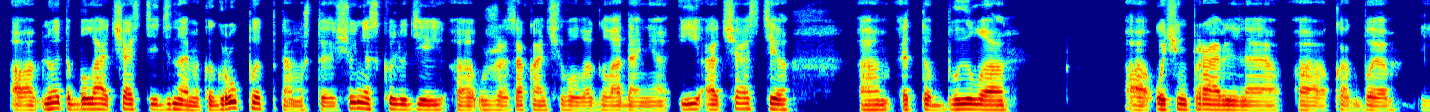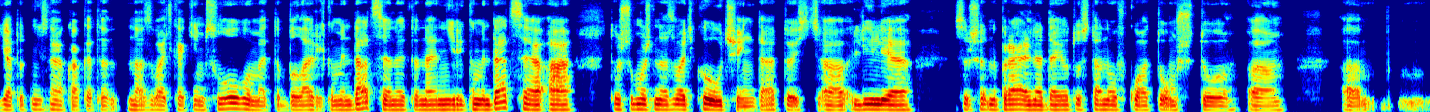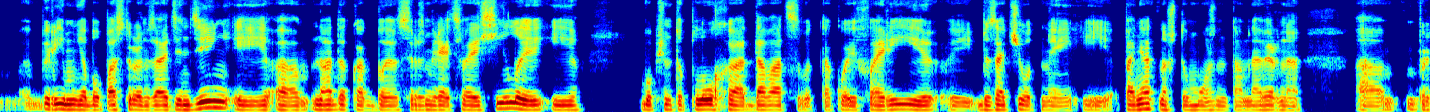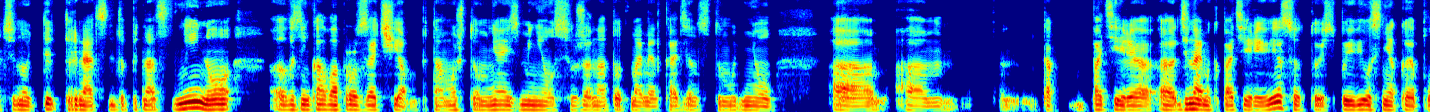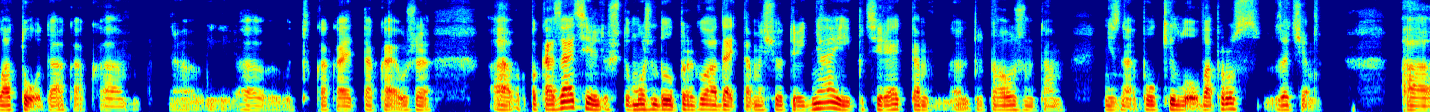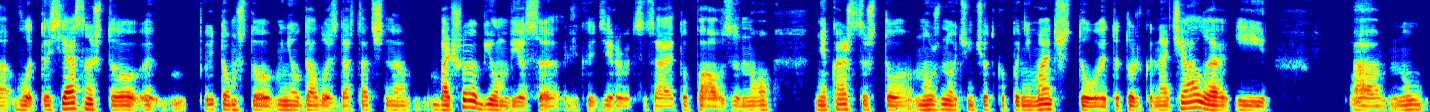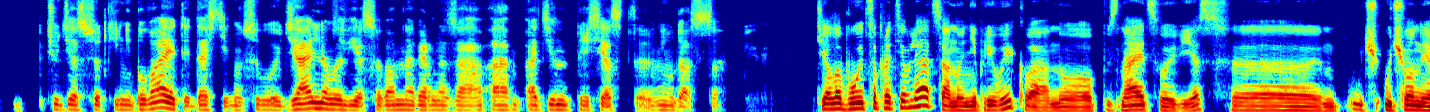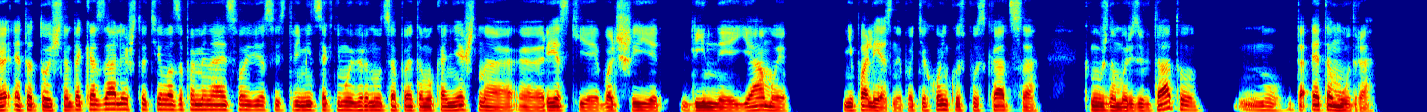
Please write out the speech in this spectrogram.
а, но это была отчасти динамика группы, потому что еще несколько людей а, уже заканчивало голодание. И отчасти это было а, очень правильное, как бы, я тут не знаю, как это назвать, каким словом, это была рекомендация, но это, наверное, не рекомендация, а то, что можно назвать коучинг, да, то есть Лилия совершенно правильно дает установку о том, что Рим не был построен за один день, и надо как бы соразмерять свои силы и, в общем-то, плохо отдаваться вот такой эйфории и безотчетной. И понятно, что можно там, наверное, протянуть 13 до 15 дней, но возникал вопрос, зачем? Потому что у меня изменился уже на тот момент к 11 дню так, потеря, э, динамика потери веса, то есть появилось некое плато, да, как э, э, какая-то такая уже а, показатель, что можно было проголодать там еще три дня и потерять там, предположим, там, не знаю, полкило. Вопрос зачем? А, вот, то есть ясно, что при том, что мне удалось достаточно большой объем веса ликвидировать за эту паузу, но мне кажется, что нужно очень четко понимать, что это только начало, и а, ну, чудес все-таки не бывает, и достигнуть своего идеального веса вам, наверное, за а, один присест э, не удастся. Тело будет сопротивляться, оно не привыкло, оно знает свой вес. Э, уч- ученые это точно доказали, что тело запоминает свой вес и стремится к нему вернуться, поэтому, конечно, э, резкие, большие, длинные ямы не полезны. Потихоньку спускаться к нужному результату, ну, это, это мудро.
